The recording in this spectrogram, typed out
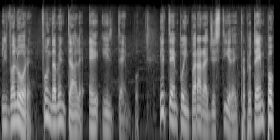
Il valore fondamentale è il tempo. Il tempo è imparare a gestire il proprio tempo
